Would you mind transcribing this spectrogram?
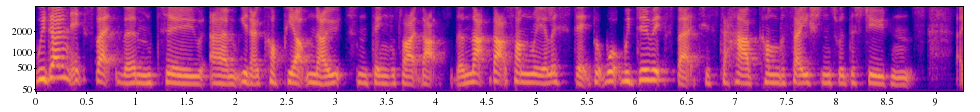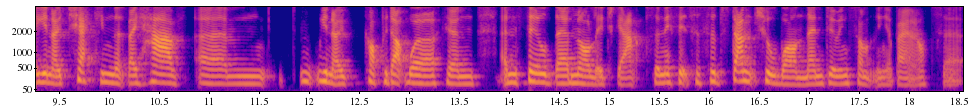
We don't expect them to, um, you know, copy up notes and things like that for them. That that's unrealistic. But what we do expect is to have conversations with the students, uh, you know, checking that they have, um, you know, copied up work and and filled their knowledge gaps. And if it's a substantial one, then doing something about it.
